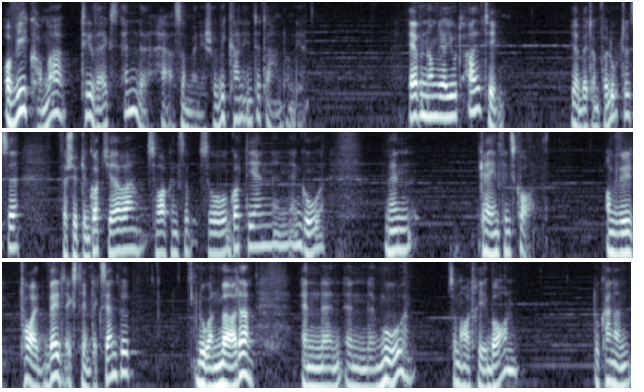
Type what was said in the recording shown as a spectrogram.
Och vi kommer till vägs ände här som människor. Vi kan inte ta hand om det. Även om vi har gjort allting. Vi har bett om förlåtelse, försökt att gottgöra saken så, så gott det än, går. Men grejen finns kvar. Om vi vill ta ett väldigt extremt exempel. Någon mördar en, en, en mor som har tre barn. Då kan han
